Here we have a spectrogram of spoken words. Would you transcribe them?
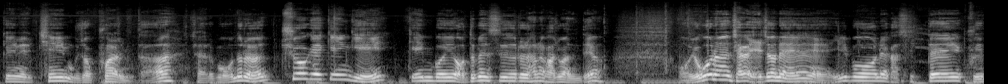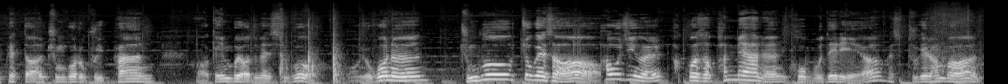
게임의 팀 무적풍알입니다. 자, 여러분 오늘은 추억의 게임기 게임보이 어드밴스를 하나 가져왔는데요. 어, 요거는 제가 예전에 일본에 갔을 때 구입했던 중고로 구입한 어, 게임보이 어드밴스고 어, 요거는 중국 쪽에서 하우징을 바꿔서 판매하는 그 모델이에요. 그래서 두 개를 한번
